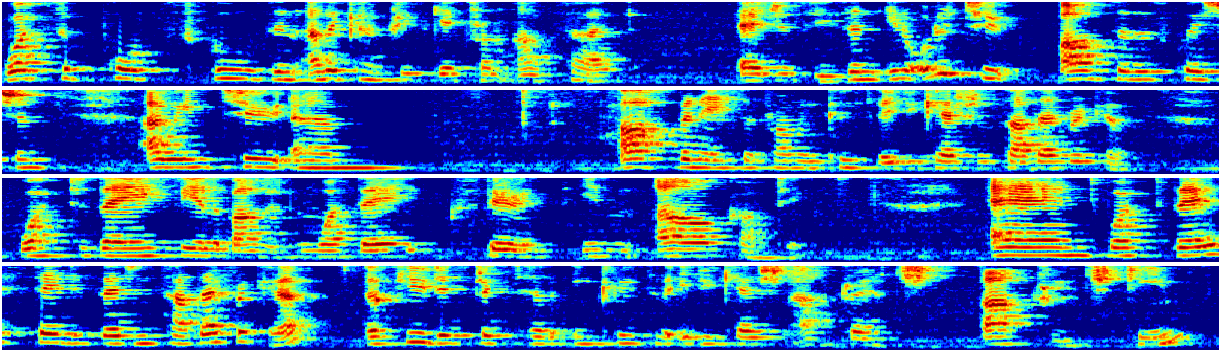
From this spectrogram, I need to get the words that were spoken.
what support schools in other countries get from outside agencies? And in order to answer this question, I went to um, ask Vanessa from Inclusive Education South Africa what they feel about it and what they experience in our context. And what they said is that in South Africa, a few districts have inclusive education outreach, outreach teams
